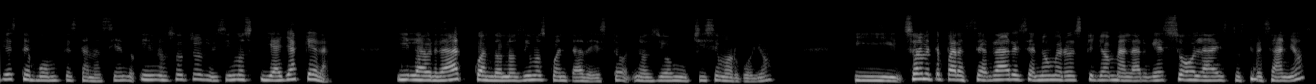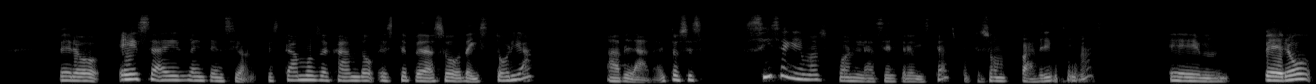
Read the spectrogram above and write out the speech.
y este boom que están haciendo. Y nosotros lo hicimos y allá queda. Y la verdad, cuando nos dimos cuenta de esto, nos dio muchísimo orgullo. Y solamente para cerrar ese número es que yo me alargué sola estos tres años, pero esa es la intención. Estamos dejando este pedazo de historia hablada. Entonces, Sí seguimos con las entrevistas porque son padrísimas, em, pero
